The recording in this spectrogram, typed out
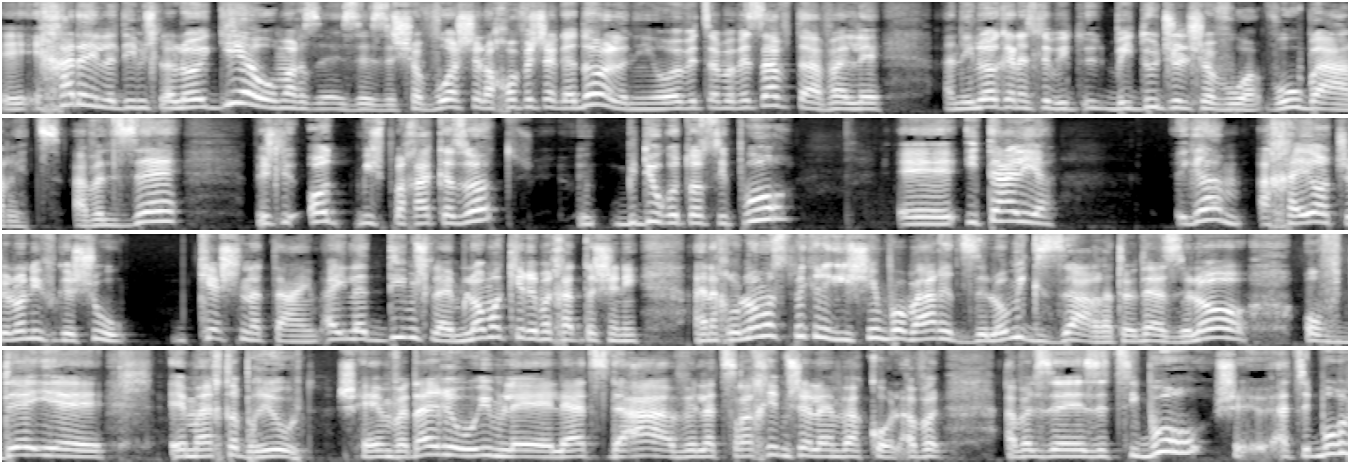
אה, אחד הילדים שלה לא הגיע, הוא אמר, זה, זה, זה שבוע של החופש הגדול, אני אוהב את סבא וסבתא, אבל אה, אני לא אכנס לבידוד של שבוע, והוא בארץ. אבל זה, ויש לי עוד משפחה כזאת, בדיוק אותו סיפור, אה, איטליה. גם אחיות שלא נפגשו כשנתיים, הילדים שלהם לא מכירים אחד את השני, אנחנו לא מספיק רגישים פה בארץ, זה לא מגזר, אתה יודע, זה לא עובדי אה, אה, מערכת הבריאות, שהם ודאי ראויים להצדעה ולצרכים שלהם והכל, אבל, אבל זה, זה ציבור, הציבור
